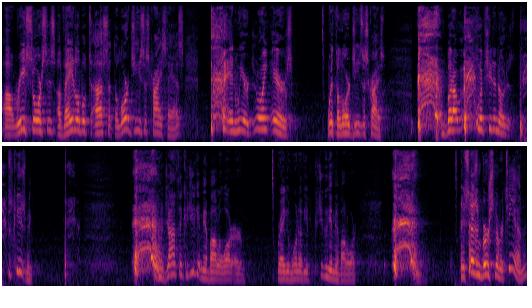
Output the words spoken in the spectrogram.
uh, resources available to us that the Lord Jesus Christ has, and we are joint heirs with the Lord Jesus Christ. but I want you to notice, excuse me, Jonathan, could you get me a bottle of water? Or Reagan, one of you, could you go get me a bottle of water? it says in verse number 10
